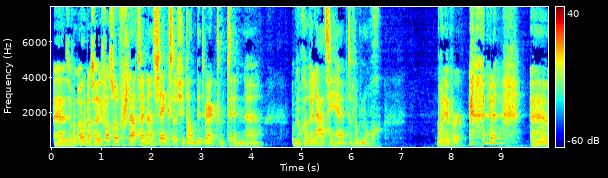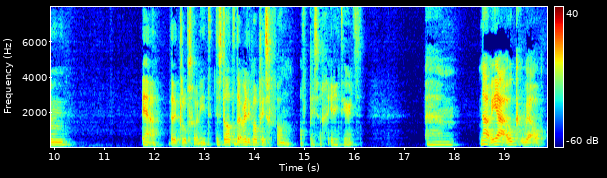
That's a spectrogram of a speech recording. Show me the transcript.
eh, zo van, oh, dan zal je vast wel verslaafd zijn aan seks als je dan dit werk doet en eh, ook nog een relatie hebt of ook nog whatever. Ehm, ja, dat klopt gewoon niet. Dus dat, daar werd ik wel pissig van, of pissig geïrriteerd. Ehm, nou ja, ook wel,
